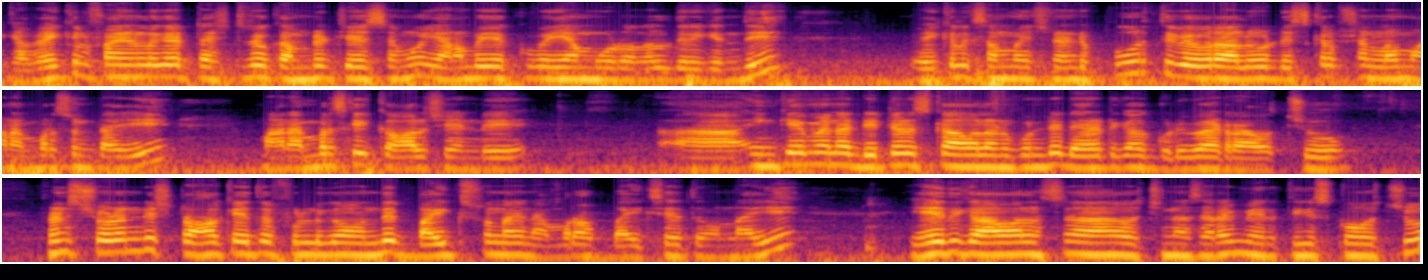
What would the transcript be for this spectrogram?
ఇక వెహికల్ ఫైనల్గా టెస్ట్ డ్రైవ్ కంప్లీట్ చేసాము. ఎనభై ఎక్కువ వెయ్యి మూడు వందలు తిరిగింది. వెహికల్కి సంబంధించిన పూర్తి వివరాలు డిస్క్రిప్షన్లో మా నెంబర్స్ ఉంటాయి. మా నెంబర్స్కి కాల్ చేయండి. ఇంకేమైనా డీటెయిల్స్ కావాలనుకుంటే డైరెక్ట్గా గుడివాడ రావచ్చు. ఫ్రెండ్స్ చూడండి స్టాక్ అయితే ఫుల్గా ఉంది. బైక్స్ ఉన్నాయి. నెంబర్ ఆఫ్ బైక్స్ అయితే ఉన్నాయి. ఏది కావాల్సిన వచ్చినా సరే మీరు తీసుకోవచ్చు.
